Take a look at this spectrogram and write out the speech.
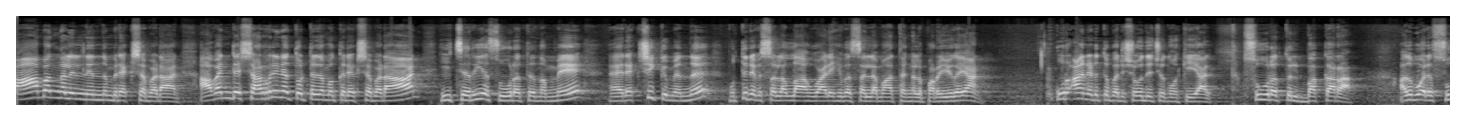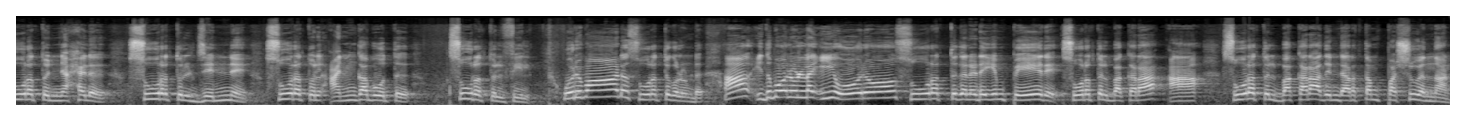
പാപങ്ങളിൽ നിന്നും രക്ഷപ്പെടാൻ അവന്റെ ഷറിനെ തൊട്ട് നമുക്ക് രക്ഷപ്പെടാൻ ഈ ചെറിയ സൂറത്ത് നമ്മെ രക്ഷിക്കുമെന്ന് മുത്തുനബി സല്ലാഹു അലഹി വസല്ലമ തങ്ങൾ പറയുകയാണ്. ഖുർആൻ എടുത്ത് പരിശോധിച്ച് നോക്കിയാൽ സൂറത്തുൽ ബക്കറ അതുപോലെ സൂറത്തുൽ നഹൽ സൂറത്തുൽ ജിന്ന് സൂറത്തുൽ അൻകബൂത്ത് സൂറത്തുൽ ഫീൽ. ഒരുപാട് സൂറത്തുകളുണ്ട്. ആ ഇതുപോലുള്ള ഈ ഓരോ സൂറത്തുകളുടെയും പേര് സൂറത്തുൽ ബക്കറ ആ സൂറത്തുൽ ബക്കറ അതിന്റെ അർത്ഥം പശു എന്നാണ്.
